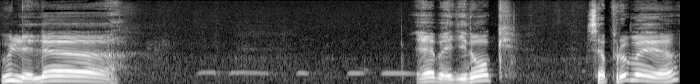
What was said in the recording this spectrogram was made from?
Ouh là Eh ben dis donc, ça promet, hein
